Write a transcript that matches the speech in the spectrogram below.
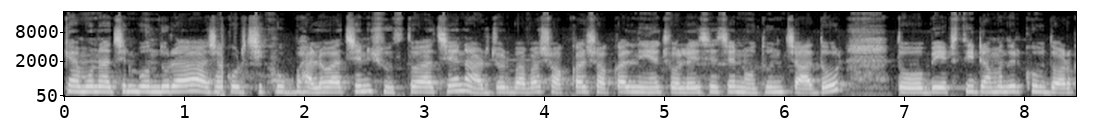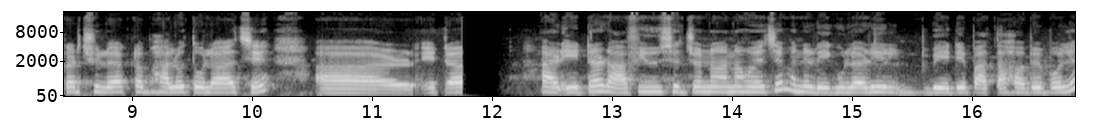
কেমন আছেন বন্ধুরা? আশা করছি খুব ভালো আছেন সুস্থ আছেন। আর্যর বাবা সকাল সকাল নিয়ে চলে এসেছে নতুন চাদর। তো বেডশিট আমাদের খুব দরকার ছিল একটা ভালো তোলা আছে। আর এটা আর এটা রাফ ইউজের জন্য আনা হয়েছে মানে রেগুলারই বেডে পাতা হবে বলে।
